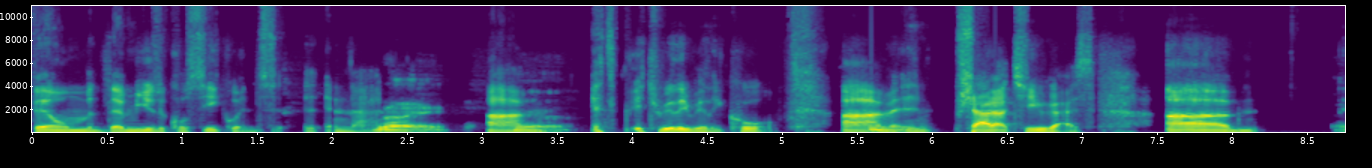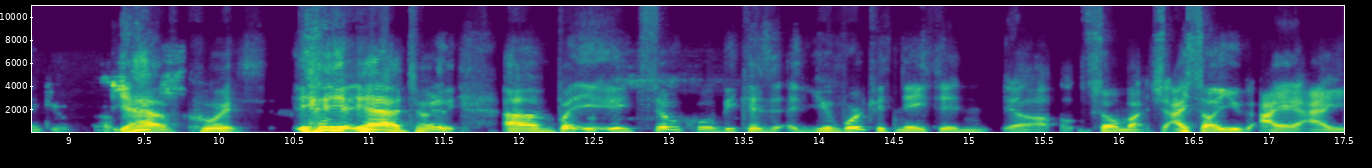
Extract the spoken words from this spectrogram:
film the musical sequence in that Right. Um yeah. it's it's really really cool um Mm. and shout out to you guys um Thank you. Of yeah of course yeah yeah totally um but it, it's so cool because you've worked with nathan uh, so much i saw you i i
